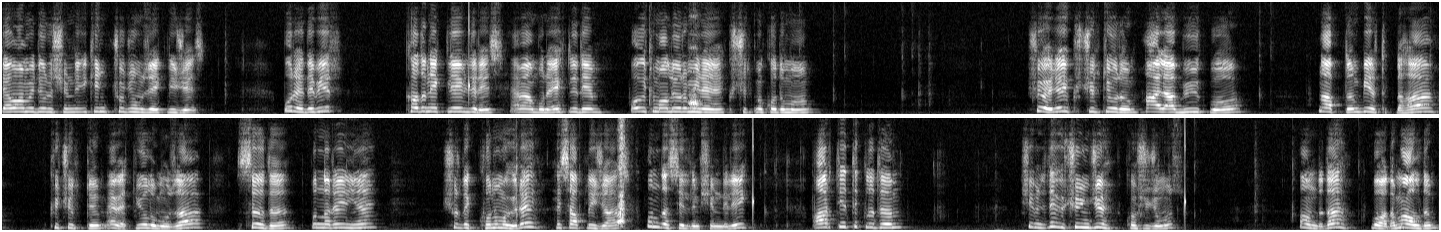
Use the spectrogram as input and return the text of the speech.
Devam ediyoruz şimdi. İkinci çocuğumuzu ekleyeceğiz. Buraya da bir kadın ekleyebiliriz. Hemen bunu ekledim. Boyutumu alıyorum yine. Küçültme kodumu. Şöyle küçültüyorum. Hala büyük bu. Ne yaptım? Bir tık daha küçülttüm. Evet yolumuza sığdı. Bunları yine şuradaki konuma göre hesaplayacağız. Bunu da sildim şimdilik. Artıya tıkladım. Şimdi de üçüncü koşucumuz. Onda da bu adamı aldım.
